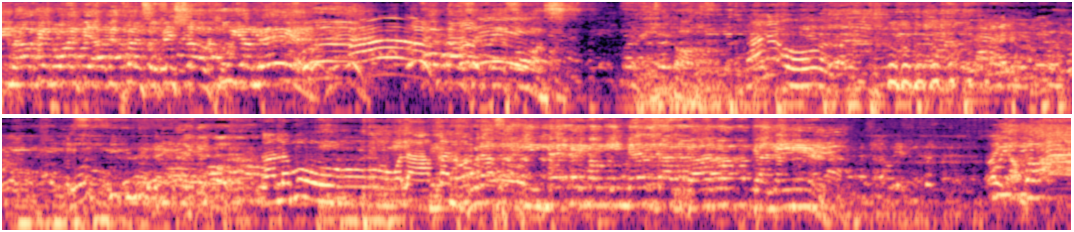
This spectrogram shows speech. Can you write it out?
Team Happy and Wifey Avid Fans Official, Kuya Mel! 1,000 pesos! Isa to. Sana all. Kala mo, wala ka, no? Mula sa email kay Mang Imelda Ganon Ganir. Kuya ba?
